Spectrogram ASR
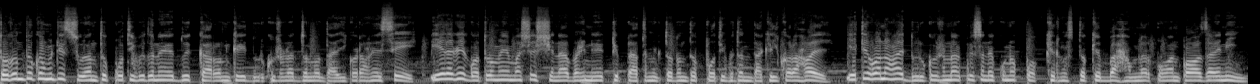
তদন্ত কমিটির চূড়ান্ত প্রতিবেদনে দুই কারণকেই দুর্ঘটনার জন্য দায়ী করা হয়েছে। এর আগে গত মে মাসে সেনাবাহিনীর একটি প্রাথমিক তদন্ত প্রতিবেদন দাখিল করা হয়। এতে বলা হয়, দুর্ঘটনার পেছনে কোনো পক্ষের হস্তক্ষেপ বা হামলার প্রমাণ পাওয়া যায়নি।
